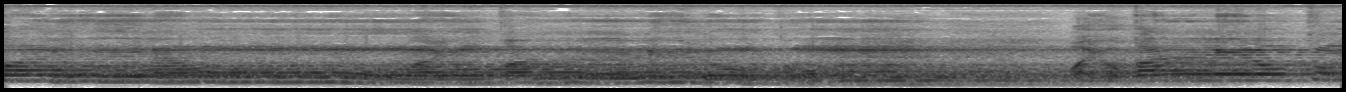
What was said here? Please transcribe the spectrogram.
قليلا ويقللكم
